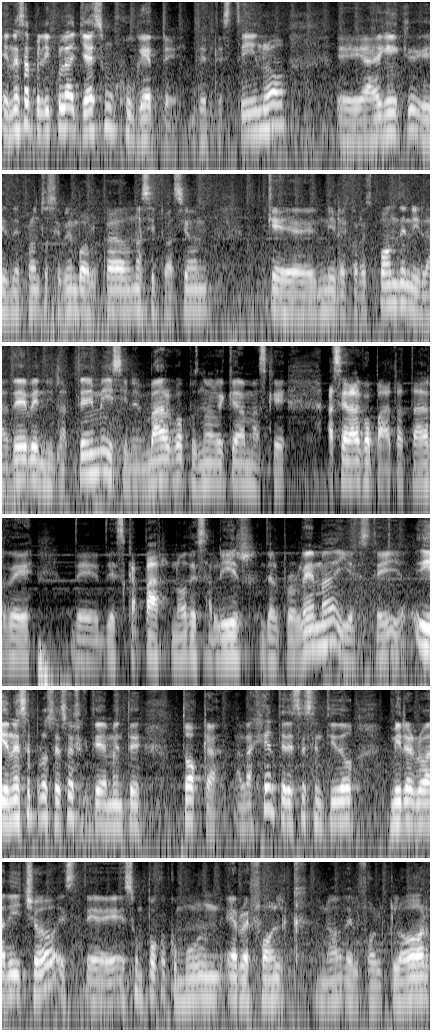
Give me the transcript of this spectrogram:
en esa película ya es un juguete del destino. eh, alguien que de pronto se ve involucrado en una situación que ni le corresponde, ni la debe, ni la teme, y sin embargo, pues no le queda más que hacer algo para tratar de, de, de escapar, ¿no? De salir del problema, y este, y en ese proceso efectivamente toca a la gente. En ese sentido, Miller lo ha dicho, este, es un poco como un héroe folk, ¿no? Del folclore,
